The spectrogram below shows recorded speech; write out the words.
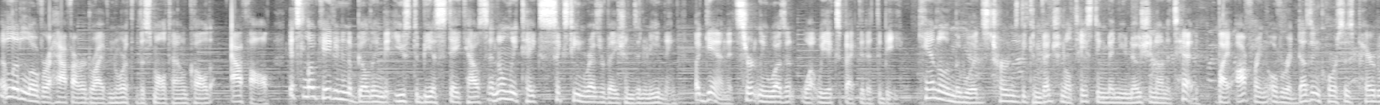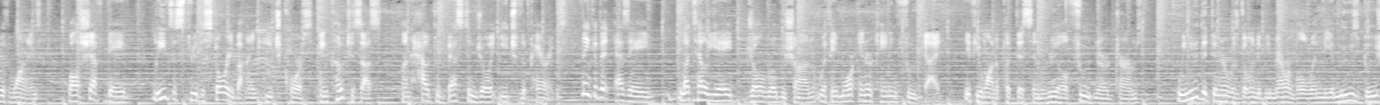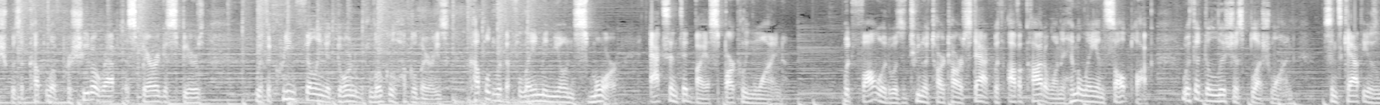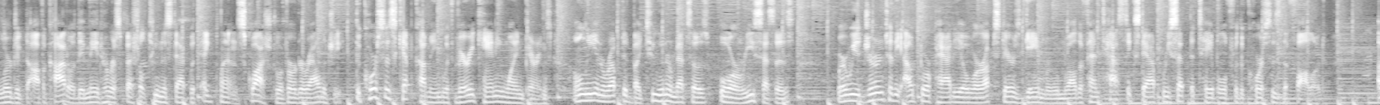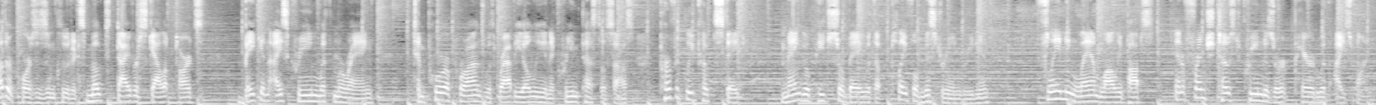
a little over a half hour drive north of the small town called Athol. It's located in a building that used to be a steakhouse and only takes 16 reservations in an evening. Again, it certainly wasn't what we expected it to be. Candle in the Woods turns the conventional tasting menu notion on its head by offering over a dozen courses paired with wines, while Chef Dave leads us through the story behind each course and coaches us on how to best enjoy each of the pairings. Think of it as a L'Atelier Joel Robuchon with a more entertaining food guide, if you want to put this in real food nerd terms. We knew the dinner was going to be memorable when the amuse bouche was a couple of prosciutto wrapped asparagus spears with a cream filling adorned with local huckleberries, coupled with a filet mignon s'more, accented by a sparkling wine. What followed was a tuna tartare stack with avocado on a Himalayan salt block, with a delicious blush wine. Since Kathy is allergic to avocado, they made her a special tuna stack with eggplant and squash to avert her allergy. The courses kept coming with very canny wine pairings, only interrupted by two intermezzos or recesses where we adjourned to the outdoor patio or upstairs game room while the fantastic staff reset the table for the courses that followed. Other courses included smoked diver scallop tarts, bacon ice cream with meringue, tempura prawns with ravioli and a cream pesto sauce, perfectly cooked steak, mango peach sorbet with a playful mystery ingredient, flaming lamb lollipops, and a French toast cream dessert paired with ice wine.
